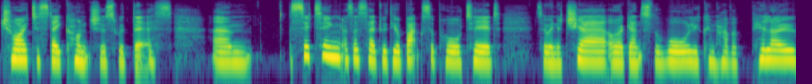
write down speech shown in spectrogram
try to stay conscious with this um, sitting as i said with your back supported so in a chair or against the wall you can have a pillow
